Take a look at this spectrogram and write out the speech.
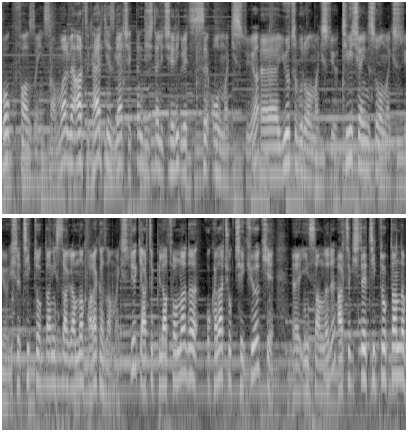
çok fazla insan insan var ve artık herkes gerçekten dijital içerik üreticisi olmak istiyor. Ee, YouTuber olmak istiyor. Twitch yayıncısı olmak istiyor. İşte TikTok'tan, Instagram'dan para kazanmak istiyor ki artık platformlar da o kadar çok çekiyor ki e, insanları. Artık işte TikTok'tan da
